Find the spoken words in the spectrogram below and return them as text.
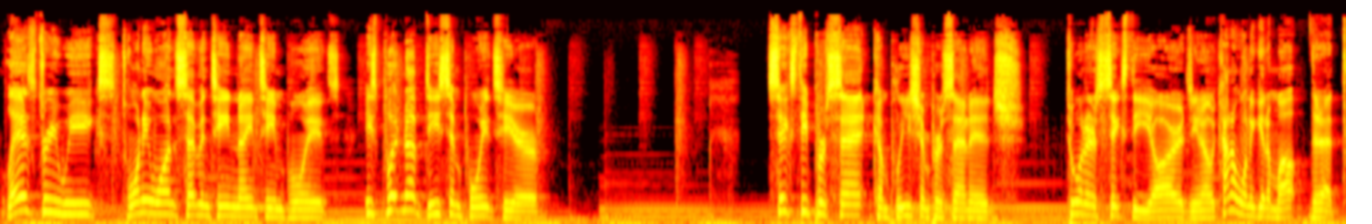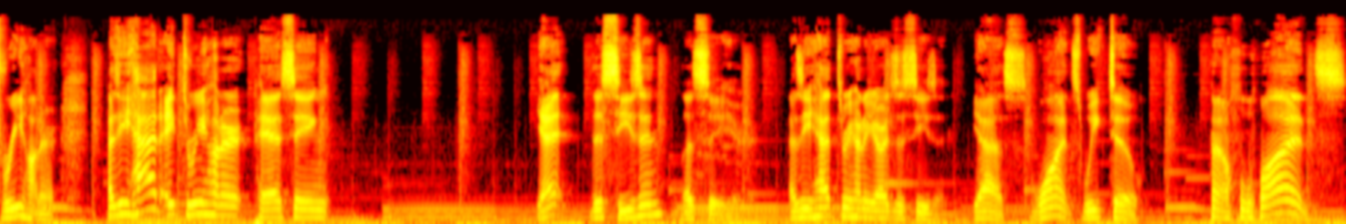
Last three weeks 21, 17, 19 points. He's putting up decent points here. 60% completion percentage, 260 yards. You know, kind of want to get him up to at 300. Has he had a 300 passing yet this season? Let's see here. Has he had 300 yards this season? Yes, once, week two. once.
